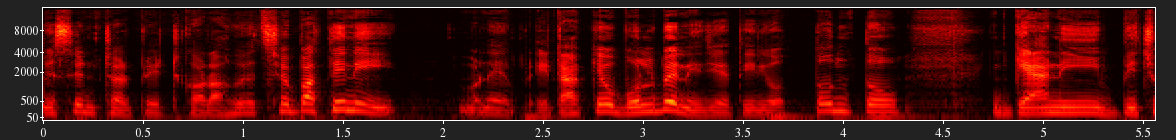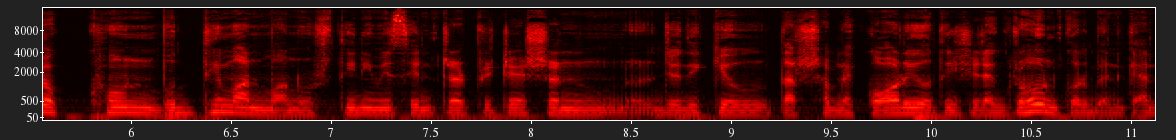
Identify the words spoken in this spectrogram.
মিসইন্টারপ্রেট করা হয়েছে বা তিনি মানে এটা কেউ বলবেনই যে তিনি অত্যন্ত জ্ঞানী, বিচক্ষণ, বুদ্ধিমান মানুষ। তিনি মিসইন্টারপ্রিটেশন যদি কেউ তার সামনে করেও তিনি সেটা গ্রহণ করবেন কেন?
